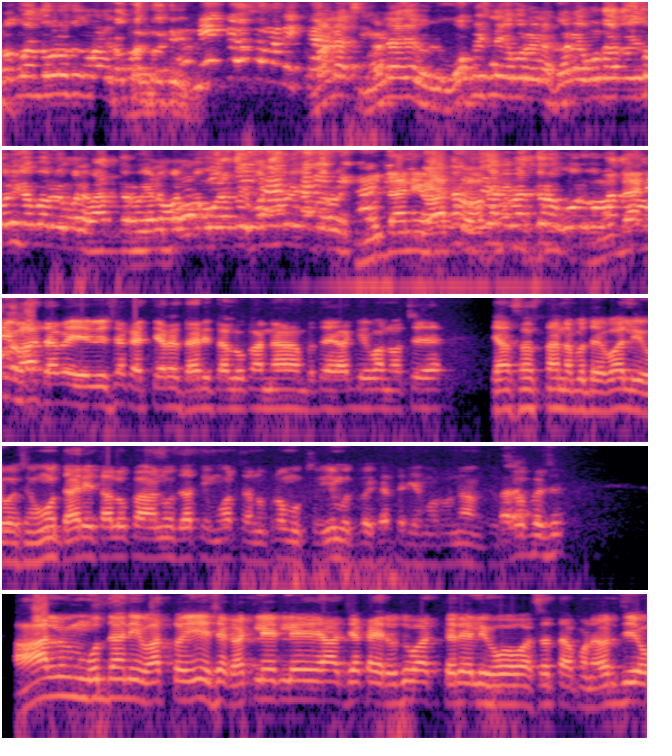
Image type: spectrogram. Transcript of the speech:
ભગવાન દોરો છું મને ખબર નથી મેં કયો છો મને ખ્યાલ મને મને ઓફિસની ખબર હોય એના ઘરે હું તો એ થોડી ખબર હોય મને વાત કરું એના મનમાં હું હતો મને થોડી ખબર હોય. મુદ્દાની વાત તો મુદ્દાની વાત કરો. મુદ્દાની વાત હવે એવી છે કે અત્યારે ધારી તાલુકાના બધા આગેવાનો છે ત્યાં સંસ્થાના બધા વાલીઓ છે. હું ધારી તાલુકા અનુજાતિ મોરચાનો પ્રમુખ છું હિંમતભાઈ ખેતરિયા મારું નામ છે. બરોબર છે? હાલ મુદ્દાની વાત તો એ છે કે એટલે એટલે આ જે કાંઈ રજૂઆત કરેલી હોવા છતાં પણ અરજીઓ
